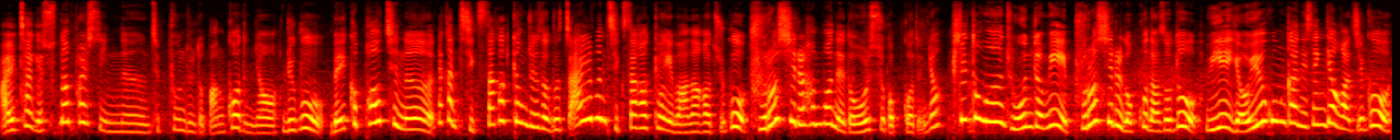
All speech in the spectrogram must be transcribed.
알차게 수납할 수 있는 제품들도 많거든요. 그리고 메이크업 파우치는 약간 직사각형 중에서도 짧은 직사각형이 많아가지고 브러쉬를 한 번에 넣을 수가 없거든요. 필통은 좋은 점이 브러쉬를 넣고 나서도 위에 여유 공간이 생겨가지고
